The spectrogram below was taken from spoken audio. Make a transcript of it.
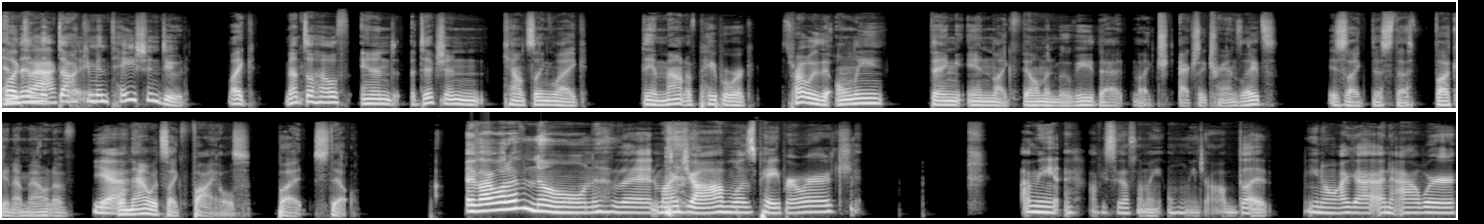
And Well, then exactly. the documentation, dude. Like mental health and addiction counseling, like the amount of paperwork, it's probably the only thing in like film and movie that like tr- actually translates is like this the fucking amount of Yeah. well now it's like files, but still. if I would have known that my job was paperwork, I mean, eh, obviously that's not my only job, but you know, I got an hour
